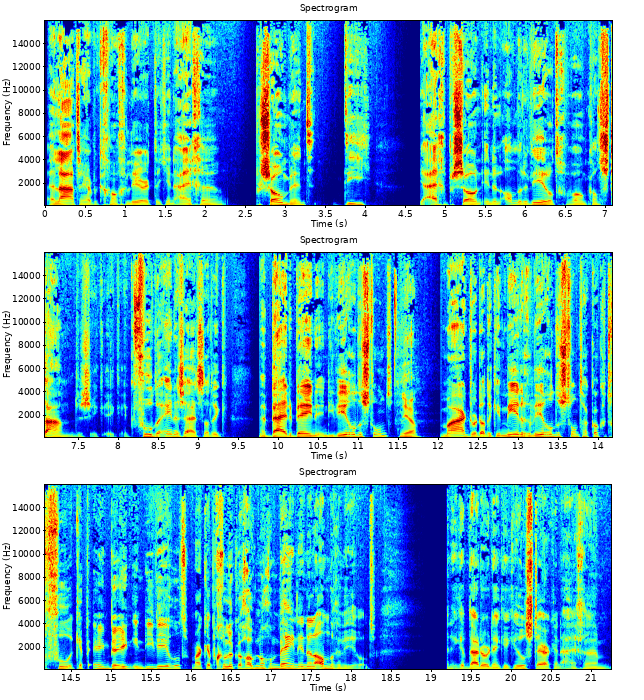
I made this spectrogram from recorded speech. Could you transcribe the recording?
En later heb ik gewoon geleerd dat je een eigen persoon bent die je eigen persoon in een andere wereld gewoon kan staan. Dus ik, ik, ik voelde enerzijds dat ik met beide benen in die werelden stond. Ja. Maar doordat ik in meerdere werelden stond, had ik ook het gevoel: ik heb één been in die wereld, maar ik heb gelukkig ook nog een been in een andere wereld. En ik heb daardoor denk ik heel sterk een eigen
